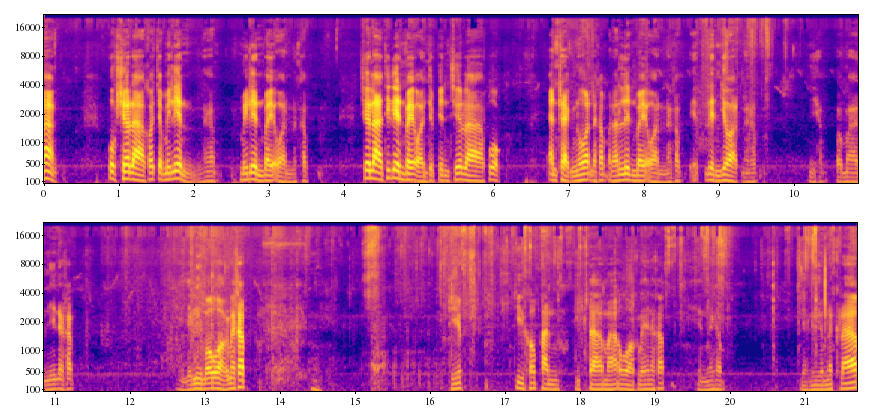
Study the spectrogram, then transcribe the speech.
มาก พวกเชื้อราเขาจะไม่เล่นนะครับ ไม่เล่นใบอ่อนนะครับ เชื้อราที่เล่นใบอ่อนจะเป็นเชื้อราพวกแอนแทรกโนดนะครับอันนั้นเล่นใบอ่อนนะครับ เล่นยอดนะครับนี่ครับประมาณนี้นะครับ อย่าลืมเอาออกนะครับเทป ที่เขาพันติดตามมาเอาออกเลยนะครับ เห็นไหมครับ อย่าลืมนะครับ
